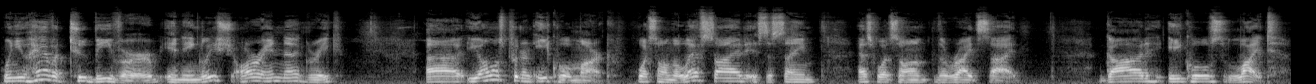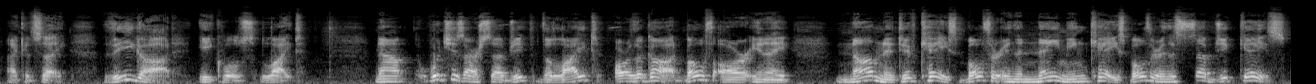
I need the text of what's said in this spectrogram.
When you have a to be verb in English or in uh, Greek, uh, you almost put an equal mark. What's on the left side is the same as what's on the right side. God equals light, I could say. The God equals light. Now, which is our subject, the light or the God? Both are in a nominative case. Both are in the naming case. Both are in the subject case.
